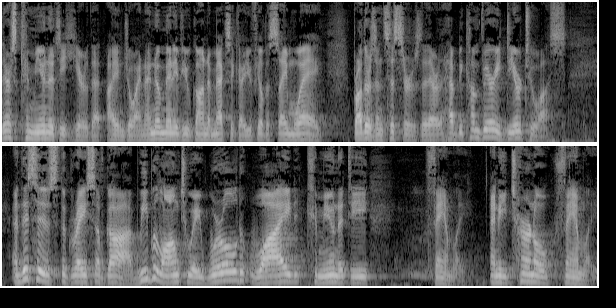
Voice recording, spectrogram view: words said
There's community here that I enjoy. And I know many of you have gone to Mexico, you feel the same way. brothers and sisters that have become very dear to us. And this is the grace of God. We belong to a worldwide community family, an eternal family.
